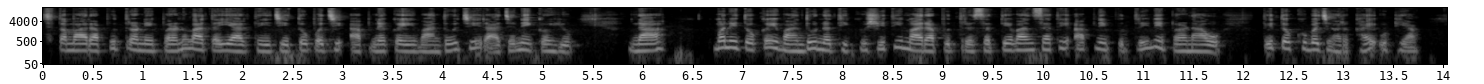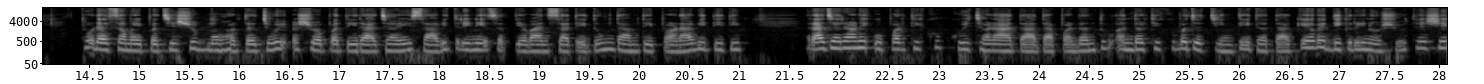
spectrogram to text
જ તમારા પુત્રને પરણવા તૈયાર થઈ છે તો પછી આપને કંઈ વાંધો છે? રાજને કહ્યું, ના, મને તો કંઈ વાંધો નથી. ખુશીથી મારા પુત્ર સત્યવાન સાથે આપની પુત્રીને પરણાવો. તે તો ખૂબ જ હરખાઈ ઉઠ્યા. થોડા સમય પછી શુભ મુહૂર્ત જોઈ અશ્વપતિ રાજાએ સાવિત્રીને સત્યવાન સાથે ધૂમધામથી પરણાવી દીધી. રાજા રાણી ઉપરથી ખૂબ ખુશ જણાતા હતા, પરંતુ અંદરથી ખૂબ જ ચિંતિત હતા કે હવે દીકરીનું શું થશે?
